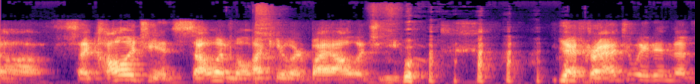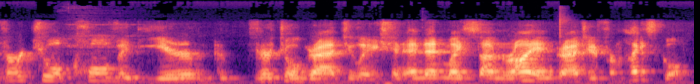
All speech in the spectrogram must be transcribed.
uh, psychology and cell and molecular biology. yeah, graduated in the virtual COVID year, virtual graduation, and then my son Ryan graduated from high school.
